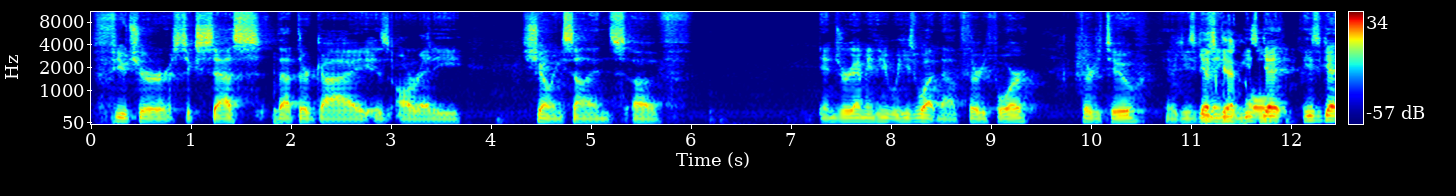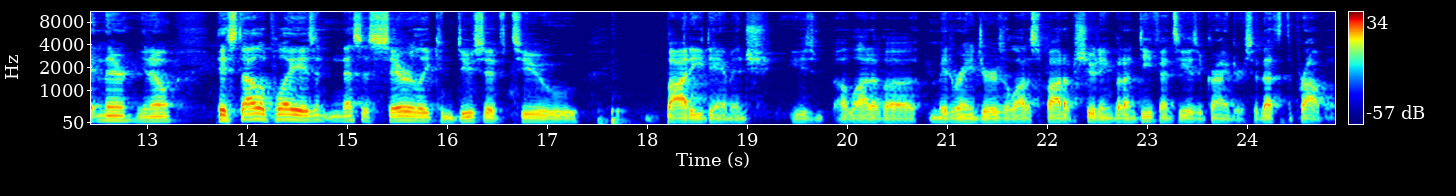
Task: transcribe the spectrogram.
future success that their guy is already showing signs of injury. I mean, he, he's what now? 34, 32. he's getting, he's getting, he's, get, he's getting there, you know, his style of play isn't necessarily conducive to body damage he's a lot of uh, mid rangers, a lot of spot up shooting, but on defense he is a grinder. So that's the problem.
